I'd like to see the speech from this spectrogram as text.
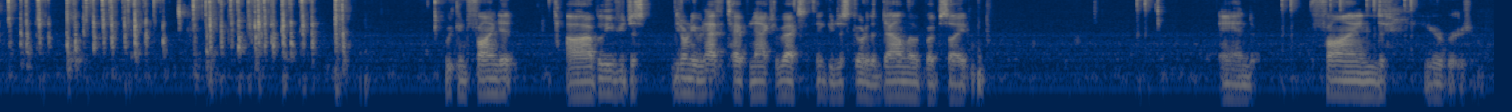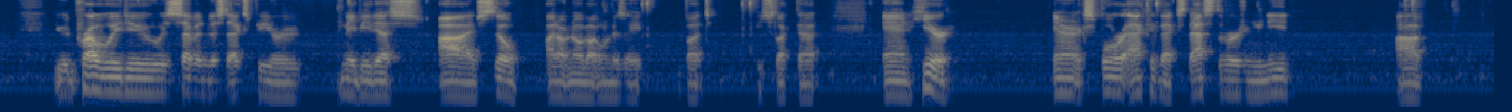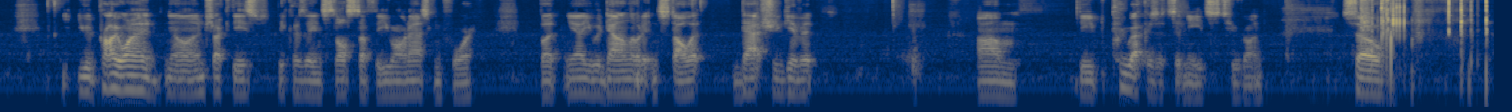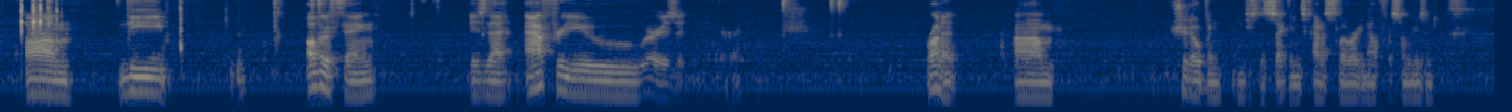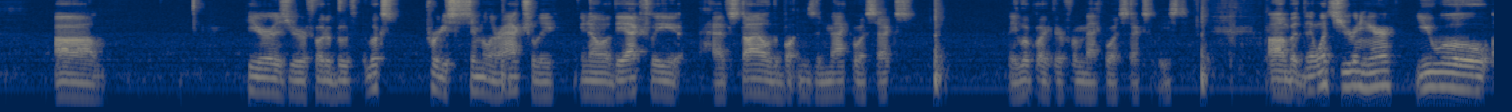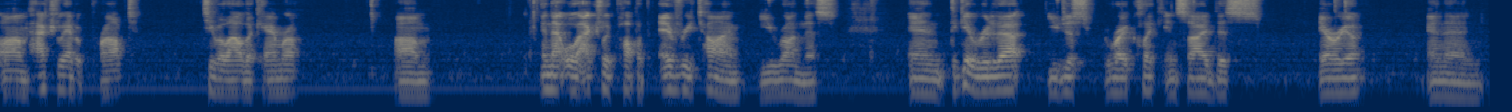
we can find it. Uh, I believe you just you don't even have to type in ActiveX. I think you just go to the download website and find your version. You would probably do 7 Vista XP or maybe this. I still I don't know about Windows 8, but you select that. And here, Internet Explorer ActiveX, that's the version you need. Uh, you would probably want to you know uncheck these because they install stuff that you aren't asking for. But yeah, you would download it, install it. That should give it um, the prerequisites it needs to run. So, um, the other thing is that after you, where is it? Here. Run it. Um, should open in just a second. It's kind of slow right now for some reason. Um, here is your photo booth. It looks pretty similar actually. You know, they actually have styled the buttons in Mac OS X. They look like they're from Mac OS X at least. Um, but then once you're in here, you will um, actually have a prompt to allow the camera. Um, and that will actually pop up every time you run this. And to get rid of that, you just right click inside this area and then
